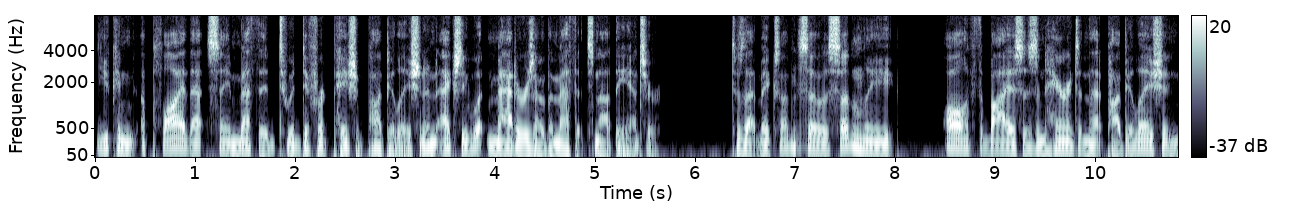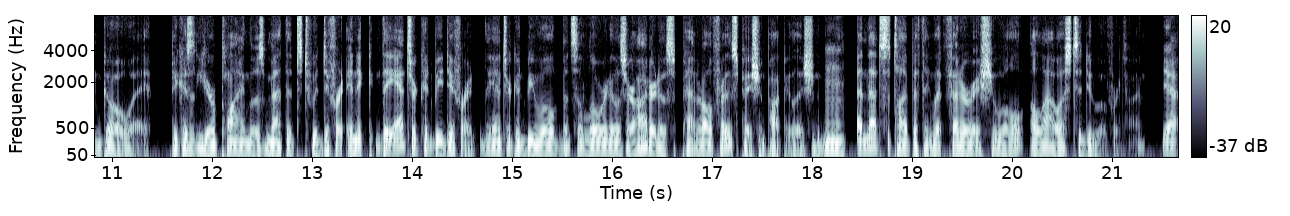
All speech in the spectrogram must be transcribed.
you can apply that same method to a different patient population. And actually, what matters are the methods, not the answer. Does that make sense? Mm-hmm. So suddenly, all of the biases inherent in that population go away because you're applying those methods to a different. And it, the answer could be different. The answer could be, well, it's a lower dose or higher dose of Panadol for this patient population. Mm. And that's the type of thing that federation will allow us to do over time. Yeah.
